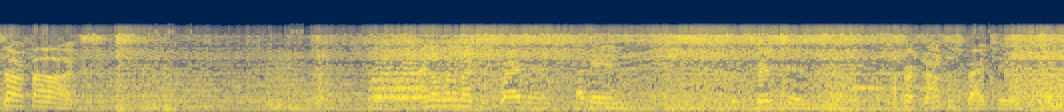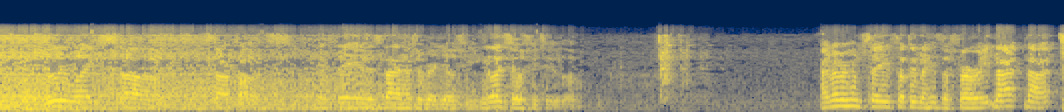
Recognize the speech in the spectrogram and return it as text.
Star Fox. One of my subscribers, I mean, subscriptions, a person I'm subscribed to, really likes uh, Star Fox. His name is 900 Red Yoshi. He likes Yoshi too, though. I remember him saying something that he's a furry. Not, not,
